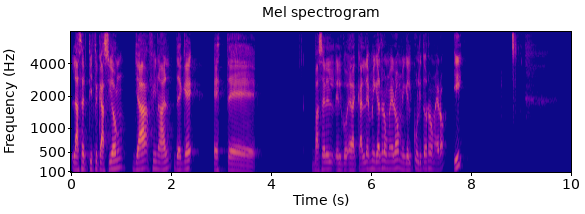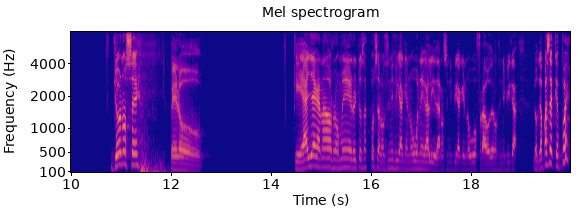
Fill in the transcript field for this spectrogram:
la certificación ya final de que este va a ser el alcalde Miguel Romero, Miguel Culito Romero. Y yo no sé, pero que haya ganado Romero y todas esas cosas no significa que no hubo legalidad, no significa que no hubo fraude, no significa... Lo que pasa es que, pues,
